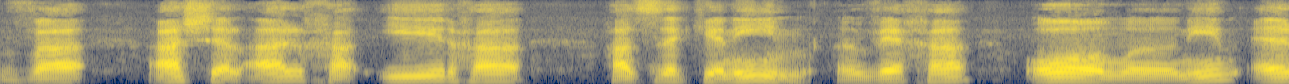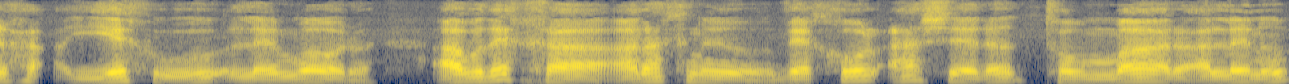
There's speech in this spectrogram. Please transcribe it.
ואשר על העיר הזקנים והאומנים אל יהוא לאמור עבדך אנחנו וכל אשר תאמר עלינו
